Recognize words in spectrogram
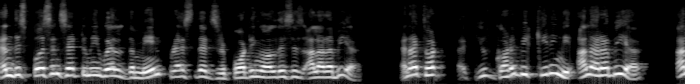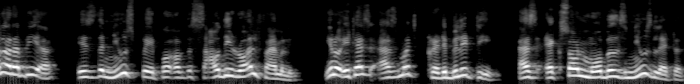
And this person said to me, well, the main press that's reporting all this is Al Arabiya. And I thought, you've got to be kidding me. Al Arabiya, Al Arabiya is the newspaper of the Saudi royal family. You know, it has as much credibility as Exxon Mobil's newsletter.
